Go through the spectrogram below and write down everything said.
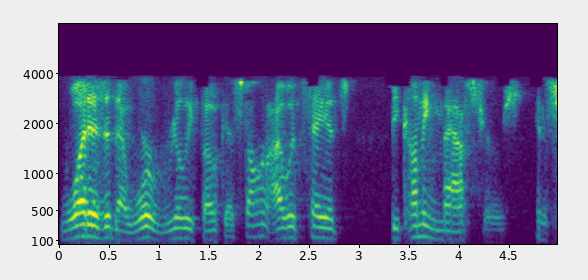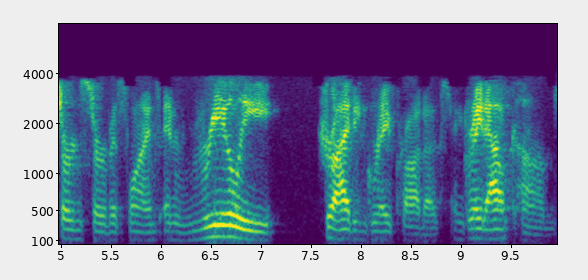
what is it that we're really focused on, I would say it's becoming masters in certain service lines and really driving great products and great outcomes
